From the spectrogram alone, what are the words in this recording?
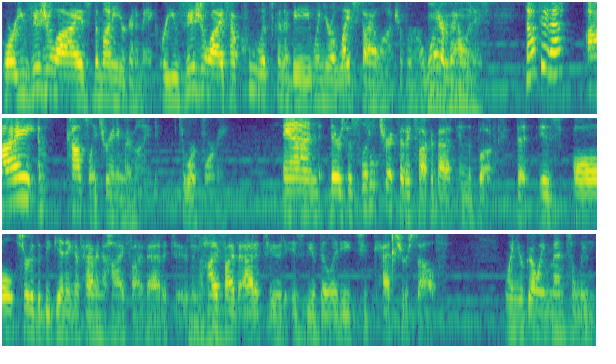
or you visualize the money you're going to make, or you visualize how cool it's going to be when you're a lifestyle entrepreneur, whatever the hell it is. Don't do that. I am constantly training my mind to work for me. And there's this little trick that I talk about in the book that is all sort of the beginning of having a high five attitude. And a high mm-hmm. five attitude is the ability to catch yourself when you're going mentally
